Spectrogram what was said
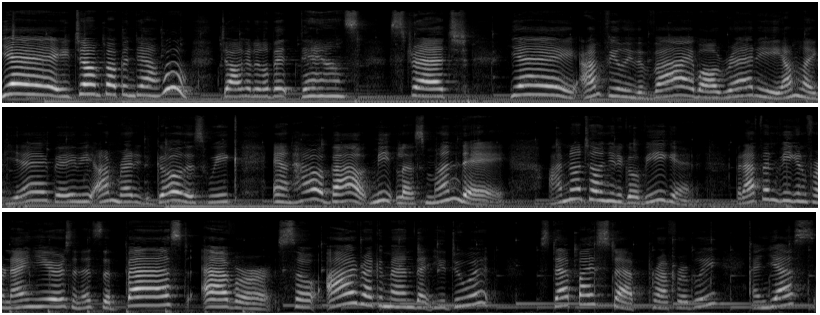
Yay! Jump up and down. Woo! Jog a little bit, dance, stretch. Yay! I'm feeling the vibe already. I'm like, yay, baby, I'm ready to go this week. And how about Meatless Monday? I'm not telling you to go vegan, but I've been vegan for nine years and it's the best ever. So I recommend that you do it step by step, preferably. And yes,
